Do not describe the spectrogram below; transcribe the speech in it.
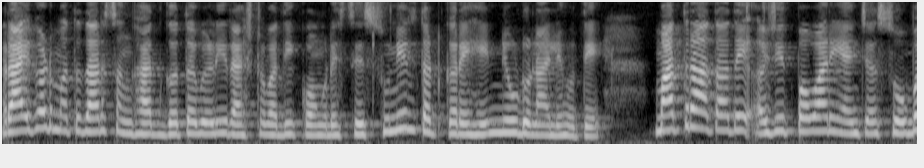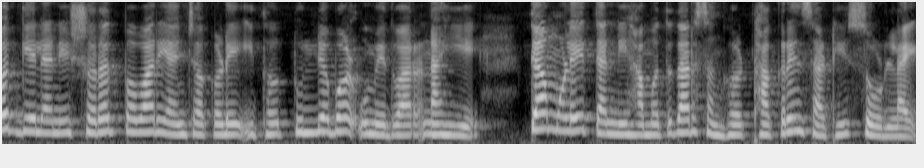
रायगड मतदारसंघात गतवेळी राष्ट्रवादी काँग्रेसचे सुनील तटकरे हे निवडून आले होते. मात्र आता ते अजित पवार यांच्या सोबत गेल्याने शरद पवार यांच्याकडे इथं तुल्यबळ उमेदवार नाहीये. त्यामुळे त्यांनी हा मतदारसंघ ठाकरेंसाठी सोडलाय.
